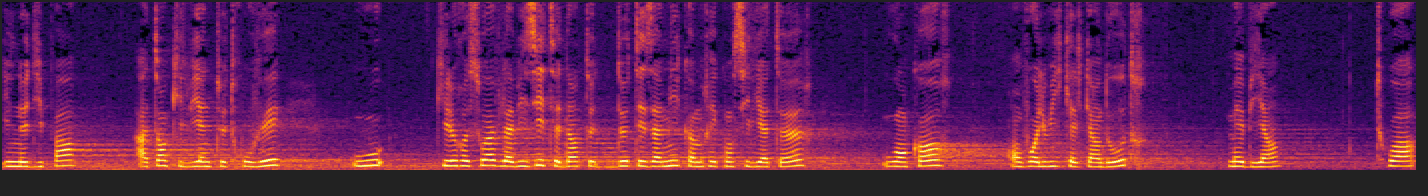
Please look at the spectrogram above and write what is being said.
il ne dit pas Attends qu'il vienne te trouver ou qu'il reçoive la visite d'un de tes amis comme réconciliateur, ou encore envoie-lui quelqu'un d'autre, mais bien, toi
